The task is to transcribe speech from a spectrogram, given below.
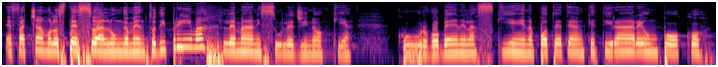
E facciamo lo stesso allungamento di prima, le mani sulle ginocchia, curvo bene la schiena, potete anche tirare un poco,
